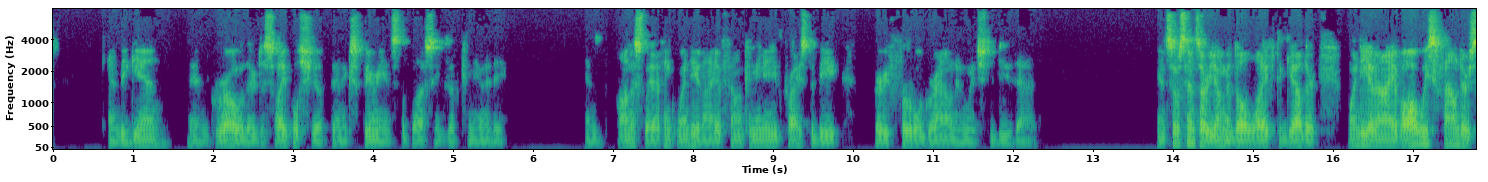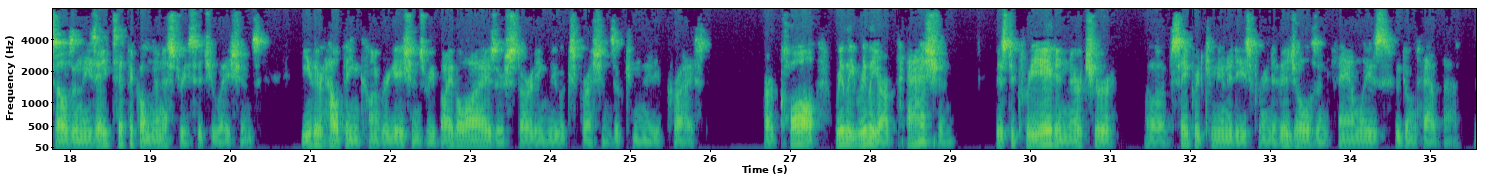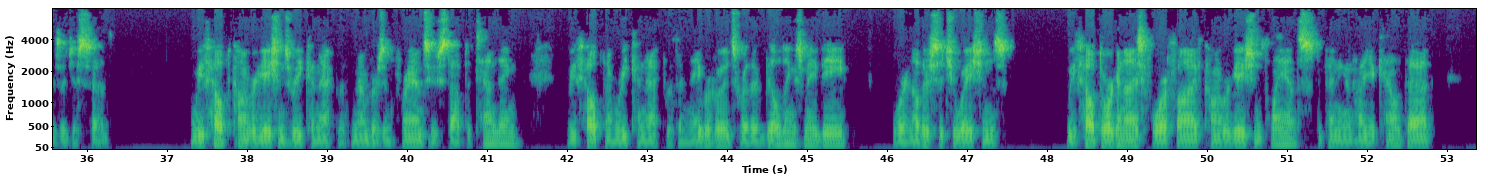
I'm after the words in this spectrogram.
can begin and grow their discipleship and experience the blessings of community. And honestly, I think Wendy and I have found Community of Christ to be very fertile ground in which to do that. And so since our young adult life together, Wendy and I have always found ourselves in these atypical ministry situations, either helping congregations revitalize or starting new expressions of community of Christ. Our call, really, really our passion is to create and nurture uh, sacred communities for individuals and families who don't have that, as I just said. We've helped congregations reconnect with members and friends who stopped attending. We've helped them reconnect with the neighborhoods where their buildings may be, or in other situations. We've helped organize four or five congregation plants, depending on how you count that,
